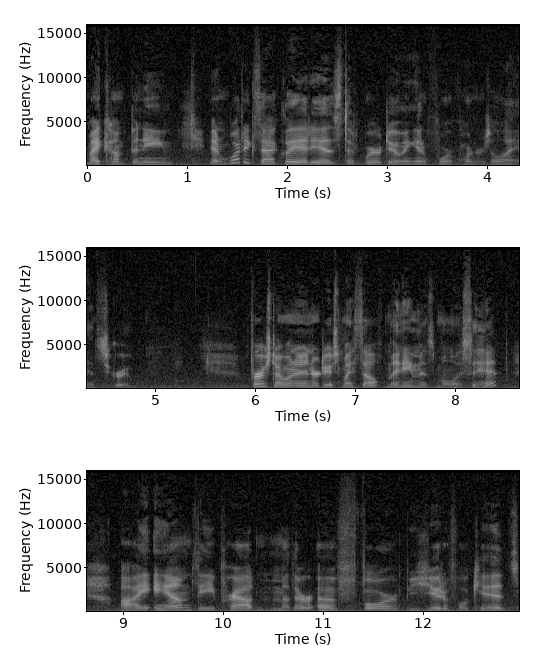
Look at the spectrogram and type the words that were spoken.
my company, and what exactly it is that we're doing in Four Corners Alliance Group. First, I want to introduce myself. My name is Melissa Hipp. I am the proud mother of four beautiful kids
